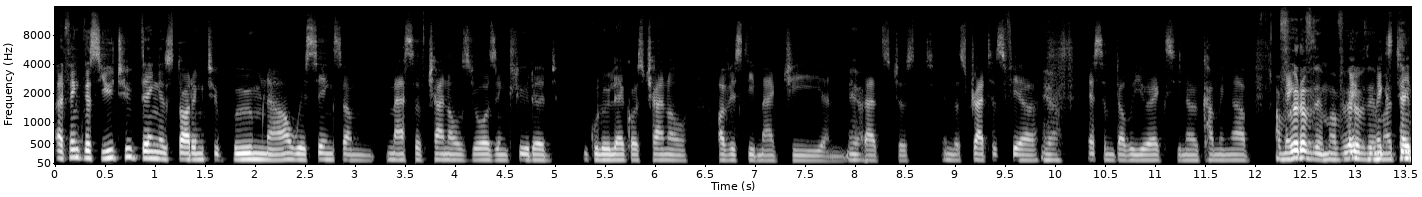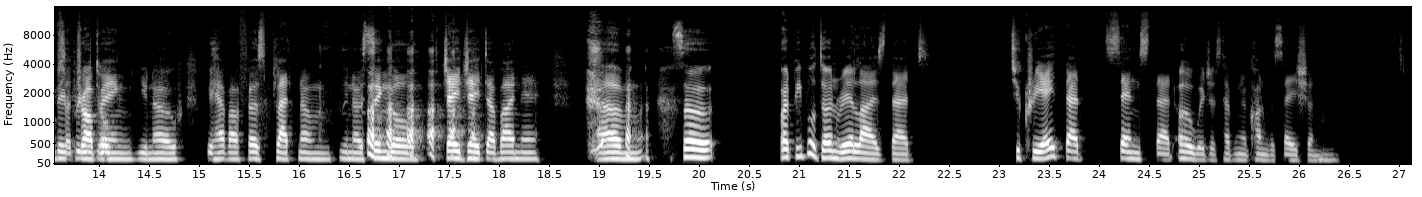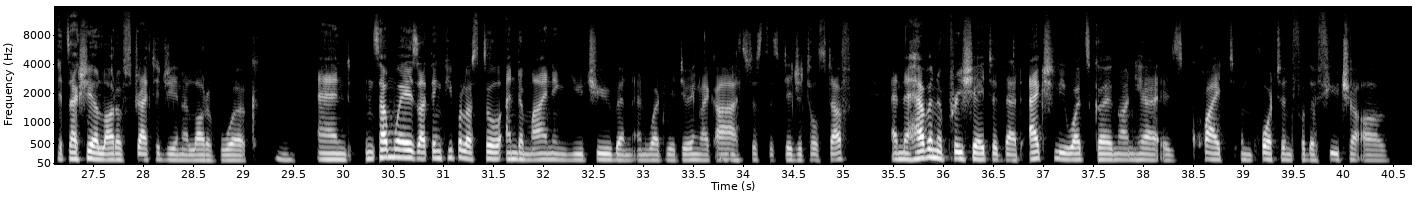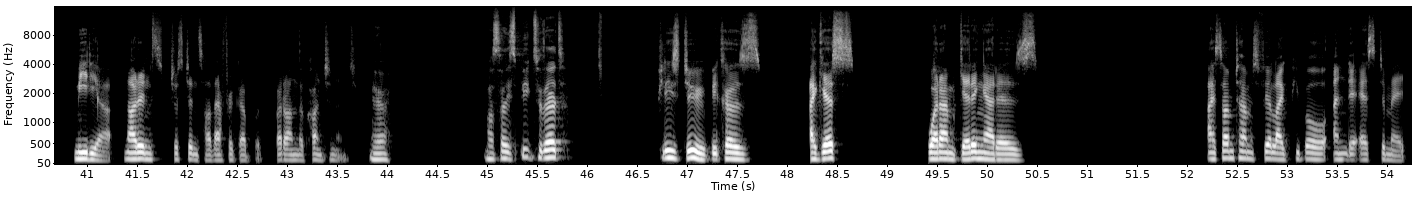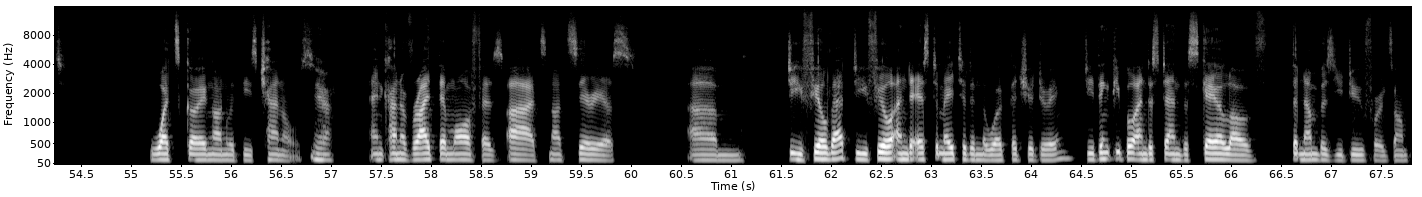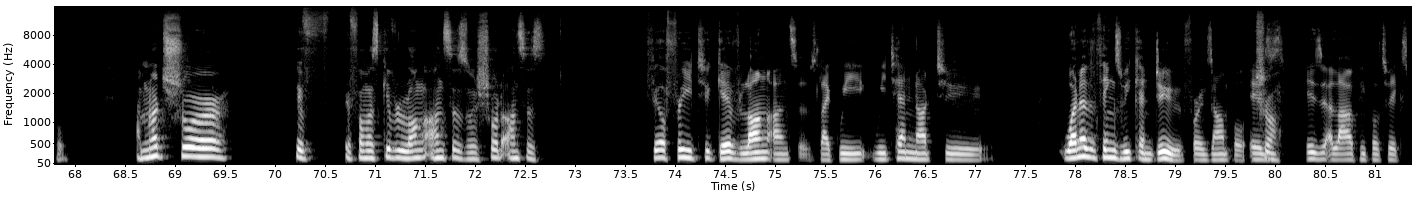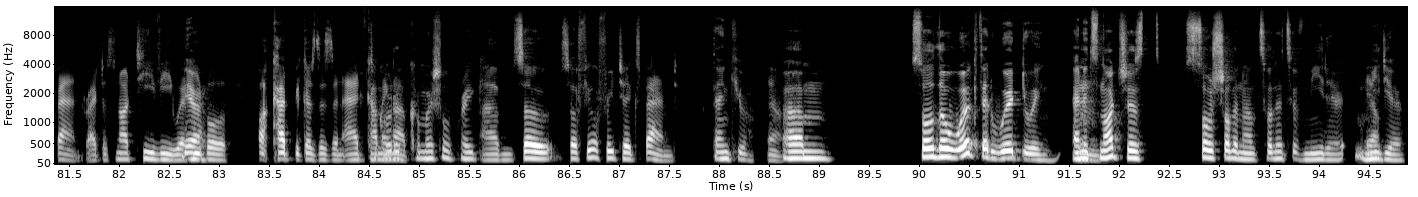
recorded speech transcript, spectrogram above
I think this YouTube thing is starting to boom now. We're seeing some massive channels, yours included, Gululeko's channel, obviously MacG, and Yeah. that's just in the stratosphere. Yeah. SMWX, you know, coming up. I've Mix- heard of them. I've heard mi- of them. Mixtapes are pretty dope. dropping. You know, we have our first platinum, you know, single, JJ Tabane. Um, so, but people don't realize that to create that sense that oh, we're just having a conversation, Mm. it's actually a lot of strategy and a lot of work. Mm. And in some ways, I think people are still undermining YouTube and, and what we're doing, like, ah, Mm. it's just this digital stuff. And they haven't appreciated that actually what's going on here is quite important for the future of media, not in, just in South Africa, but, but on the continent. Yeah. Must I speak to that? Please do, because I guess what I'm getting at is I sometimes feel like people underestimate what's going on with these channels Yeah. And kind of write them off as, ah, it's not serious. Um, do you feel that? Do you feel underestimated in the work that you're doing? Do you think people understand the scale of the numbers you do, for example? I'm not sure if if I must give long answers or short answers. feel free to give long answers like we we tend not to one of the things we can do for example is Sure. Is allow people to expand right it's not tv where Yeah. people are cut because there's an ad coming up commercial break. um so so feel free to expand Thank you. Yeah. Um, so the work that we're doing, and it's Mm. not just social and alternative media, Yeah. media,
